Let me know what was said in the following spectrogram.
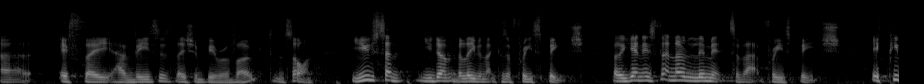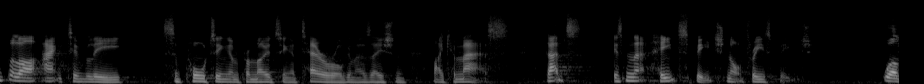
Uh, if they have visas, they should be revoked and so on. You've said you don't believe in that because of free speech. But again, is there no limit to that free speech? If people are actively supporting and promoting a terror organization like Hamas, that's, isn't that hate speech, not free speech? Well,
